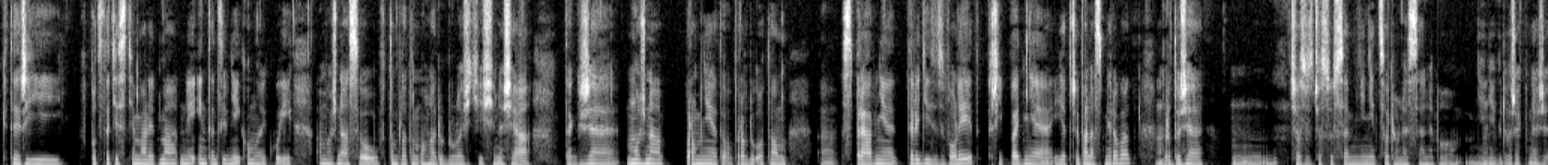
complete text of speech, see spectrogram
kteří v podstatě s těma lidma nejintenzivněji komunikují a možná jsou v tomhle ohledu důležitější než já. Takže možná pro mě je to opravdu o tom uh, správně ty lidi zvolit, případně je třeba nasměrovat, mm-hmm. protože mm, čas od času se mně něco donese, nebo mě mm-hmm. někdo řekne, že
